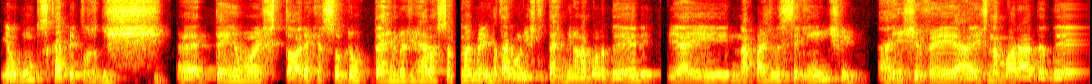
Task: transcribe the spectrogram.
Em algum dos capítulos do Shhh, é, tem uma história que é sobre um término de relacionamento. O protagonista termina o namoro dele, e aí na página seguinte, a gente vê a ex-namorada dele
